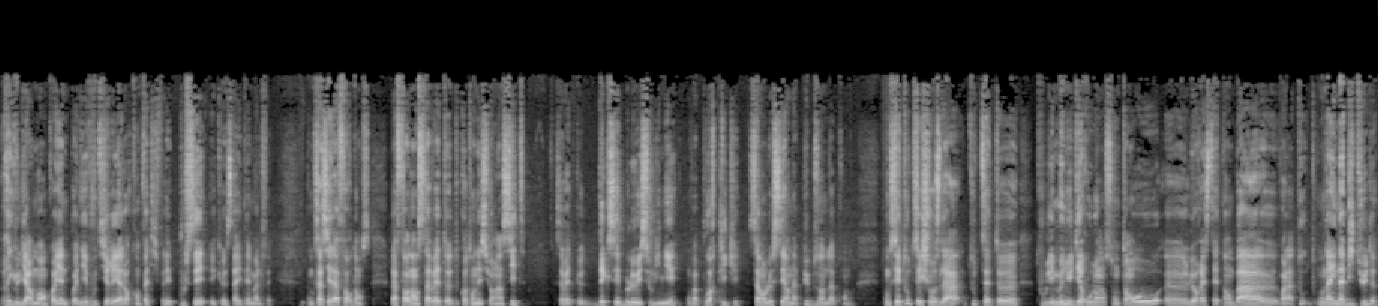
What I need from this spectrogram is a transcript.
régulièrement, quand il y a une poignée, vous tirez alors qu'en fait, il fallait pousser et que ça a été mal fait. Donc ça, c'est l'affordance. L'affordance, ça va être quand on est sur un site, ça va être que dès que c'est bleu et souligné, on va pouvoir cliquer. Ça, on le sait, on n'a plus besoin de l'apprendre. Donc c'est toutes ces choses-là, toute cette, euh, tous les menus déroulants sont en haut, euh, le reste est en bas. Euh, voilà, tout, on a une habitude.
